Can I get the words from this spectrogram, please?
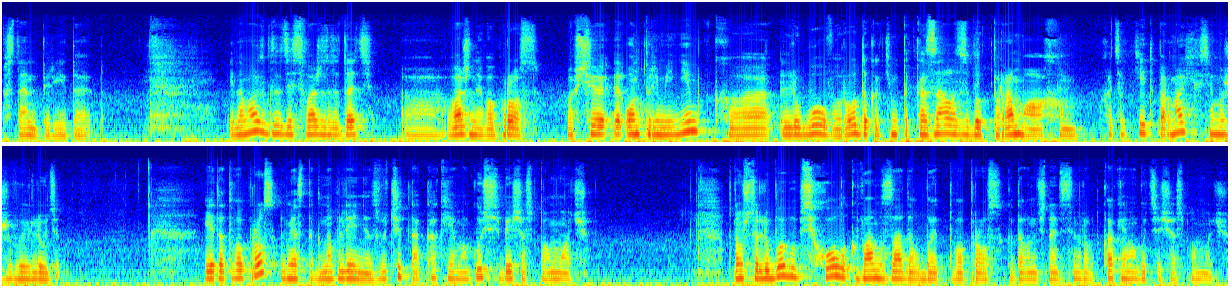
постоянно переедают. И на мой взгляд, здесь важно задать э, важный вопрос. Вообще э, он применим к любого рода каким-то, казалось бы, промахам. Хотя какие-то промахи все мы живые люди. И этот вопрос вместо гнобления звучит так, как я могу себе сейчас помочь? Потому что любой бы психолог вам задал бы этот вопрос, когда вы начинаете с ним работать. Как я могу тебе сейчас помочь?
